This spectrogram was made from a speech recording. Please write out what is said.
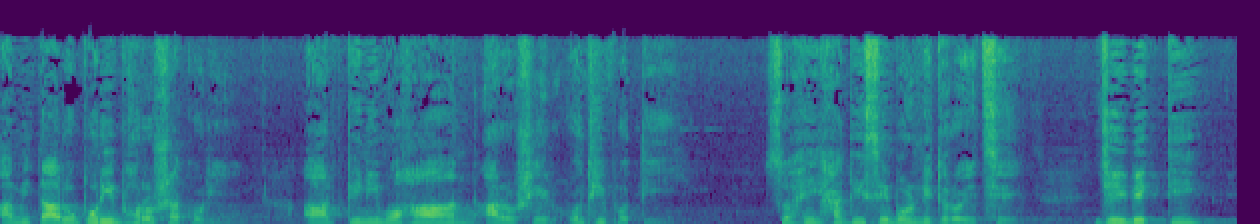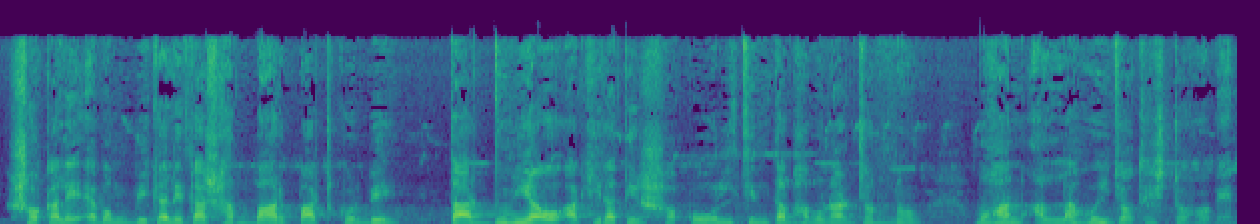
আমি তার উপরই ভরসা করি আর তিনি মহান আরসের অধিপতি সহি হাদিসে বর্ণিত রয়েছে যেই ব্যক্তি সকালে এবং বিকালে তা সাতবার পাঠ করবে তার দুনিয়া ও আখিরাতির সকল চিন্তা ভাবনার জন্য মহান আল্লাহই যথেষ্ট হবেন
